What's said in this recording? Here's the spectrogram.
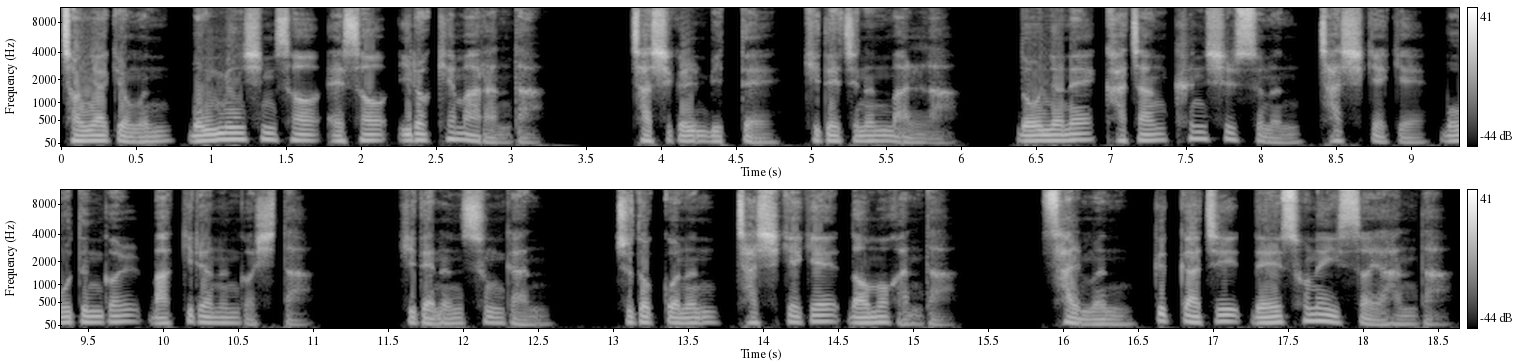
정약용은 목민심서에서 이렇게 말한다. 자식을 믿되 기대지는 말라. 노년의 가장 큰 실수는 자식에게 모든 걸 맡기려는 것이다. 기대는 순간 주도권은 자식에게 넘어간다. 삶은 끝까지 내 손에 있어야 한다.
